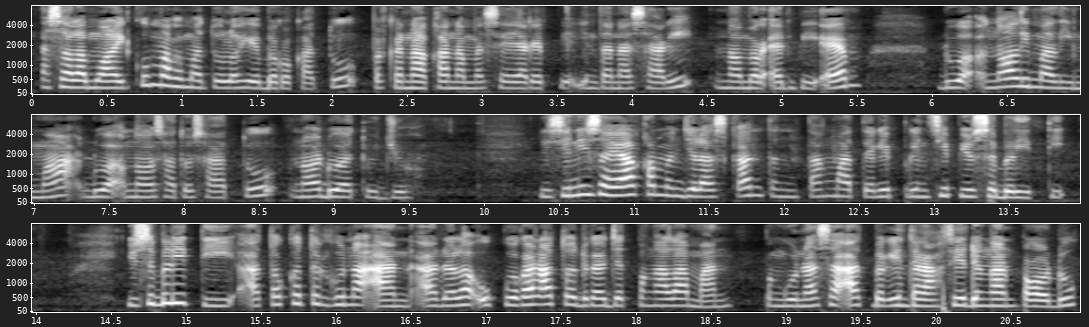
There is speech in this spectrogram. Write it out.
Assalamualaikum warahmatullahi wabarakatuh. Perkenalkan nama saya Repi Intanasari, nomor NPM 2055-2011-027. Di sini saya akan menjelaskan tentang materi prinsip usability. Usability atau ketergunaan adalah ukuran atau derajat pengalaman pengguna saat berinteraksi dengan produk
